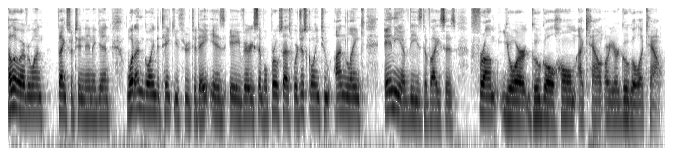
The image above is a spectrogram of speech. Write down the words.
Hello everyone, thanks for tuning in again. What I'm going to take you through today is a very simple process. We're just going to unlink any of these devices from your Google Home account or your Google account.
